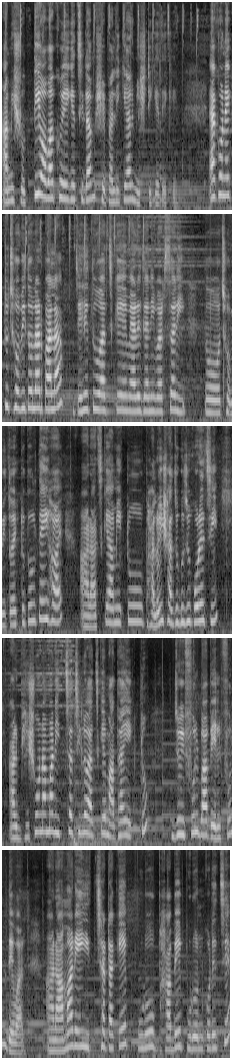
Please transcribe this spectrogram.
আমি সত্যি অবাক হয়ে গেছিলাম শেফালিকে আর মিষ্টিকে দেখে। এখন একটু ছবি তোলার পালা। যেহেতু আজকে ম্যারেজ অ্যানিভার্সারি তো ছবি তো একটু তুলতেই হয়। আর আজকে আমি একটু ভালোই সাজুগুজু করেছি। আর ভীষণ আমার ইচ্ছা ছিল আজকে মাথায় একটু জুঁইফুল বা বেলফুল দেওয়ার। আর আমার এই ইচ্ছাটাকে পুরোভাবে পূরণ করেছে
